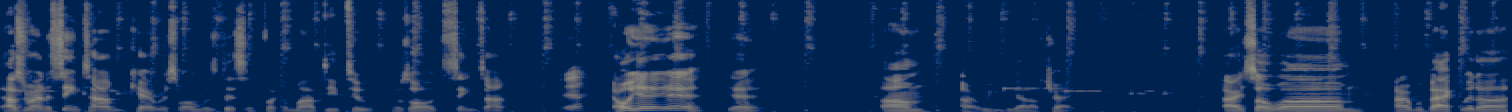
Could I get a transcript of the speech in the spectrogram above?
That was around the same time KRS One was dissing fucking Mobb Deep too. It was all at the same time. Yeah. Oh yeah, yeah, yeah. Um, all right, we, we got off track. All right, so um, all right, we're back with uh,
